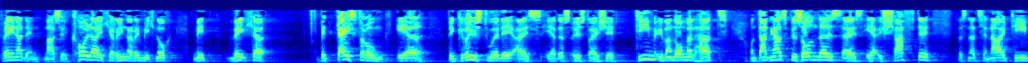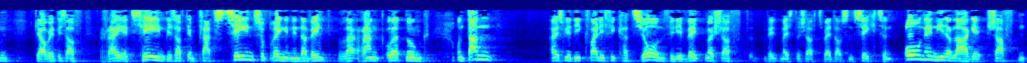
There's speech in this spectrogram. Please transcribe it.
Trainer, den Marcel Koller. Ich erinnere mich noch, mit welcher Begeisterung er begrüßt wurde, als er das österreichische Team übernommen hat. Und dann ganz besonders, als er es schaffte, das Nationalteam glaube, bis auf Reihe 10, bis auf den Platz 10 zu bringen in der Weltrangordnung. Und dann, als wir die Qualifikation für die Weltmeisterschaft, Weltmeisterschaft 2016 ohne Niederlage schafften,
